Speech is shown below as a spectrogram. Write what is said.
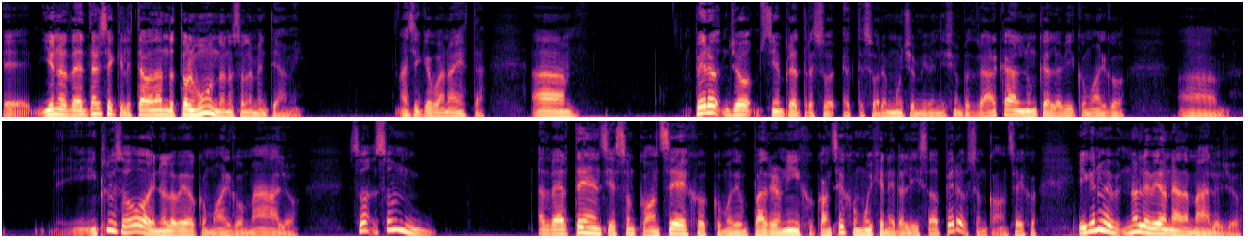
Eh, y una advertencia que le estaba dando a todo el mundo, no solamente a mí. Así que bueno, ahí está pero yo siempre atesoré mucho mi bendición patriarcal, nunca la vi como algo, incluso hoy no lo veo como algo malo. Son, son advertencias, son consejos como de un padre a un hijo, consejos muy generalizados, pero son consejos. Y que no, no le veo nada malo yo.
